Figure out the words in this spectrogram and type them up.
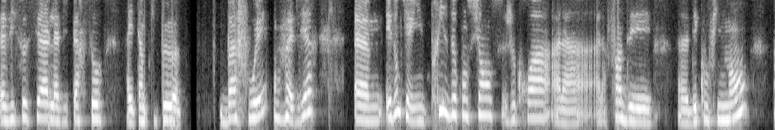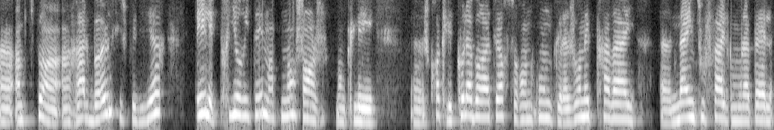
la vie sociale, la vie perso a été un petit peu bafouée, on va dire. Euh, et donc, il y a eu une prise de conscience, je crois, à la, fin des, euh, confinements, un, un petit peu un, un ras-le-bol, si je peux dire. Et les priorités maintenant changent. Donc, les, euh, je crois que les collaborateurs se rendent compte que la journée de travail, euh, 9 to 5, comme on l'appelle,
